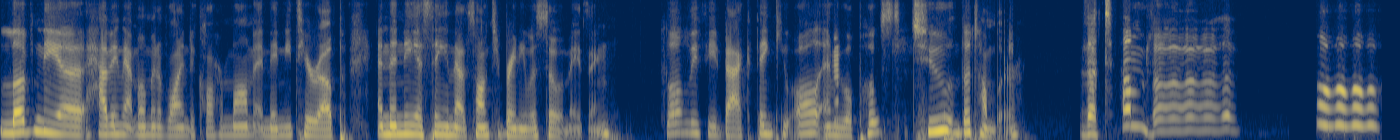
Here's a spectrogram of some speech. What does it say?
Loved Nia having that moment of wanting to call her mom. It made me tear up. And then Nia singing that song to Brainy was so amazing. Lovely feedback. Thank you all. And we will post to the Tumblr. the Tumblr. Oh.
